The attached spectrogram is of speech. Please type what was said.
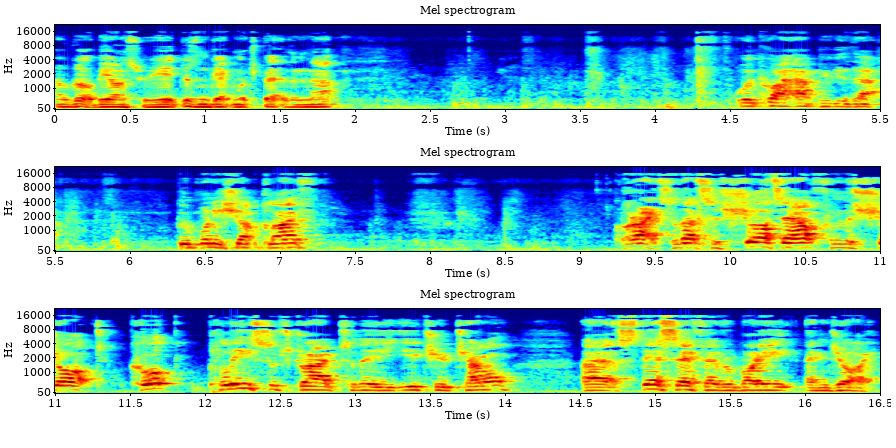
I've got to be honest with you, it doesn't get much better than that. We're quite happy with that. Good money shot, Clive. All right, so that's a shot out from the short cook. Please subscribe to the YouTube channel. Uh, stay safe, everybody. Enjoy.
